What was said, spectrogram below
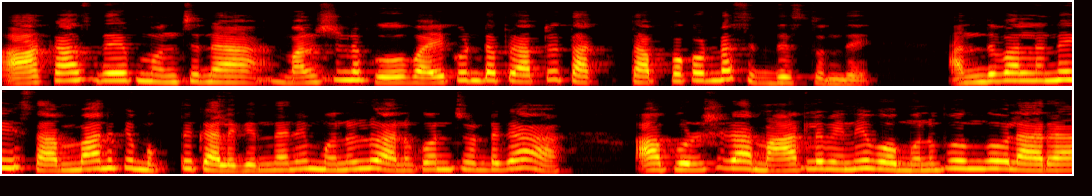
ఆకాశదీపం ఉంచిన మనుషులకు వైకుంఠ ప్రాప్తి తక్- తప్పకుండా సిద్ధిస్తుంది. అందువల్లనే ఈ స్తంభానికి ముక్తి కలిగిందని మునులు అనుకొనిచుండగా ఆ పురుషుడు ఆ మాటలు విని ఓ మునుపుంగువులారా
